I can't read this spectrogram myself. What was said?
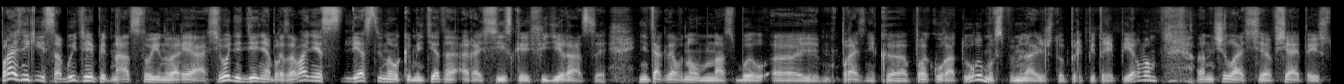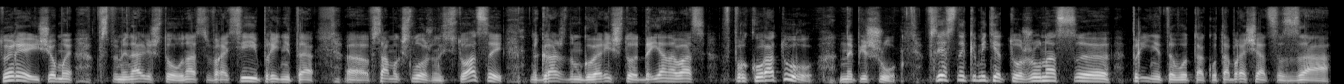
Праздники и события 15 января. Сегодня день образования Следственного комитета Российской Федерации. Не так давно у нас был э, праздник э, прокуратуры. Мы вспоминали, что при Петре Первом началась вся эта история. Еще мы вспоминали, что у нас в России принято э, в самых сложных ситуациях гражданам говорить, что да я на вас в прокуратуру напишу. В Следственный комитет тоже у нас э, принято вот так вот обращаться за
